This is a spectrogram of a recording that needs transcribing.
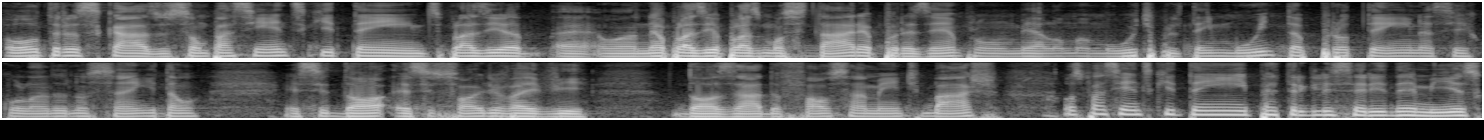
outros casos são pacientes que têm displasia, é, uma neoplasia plasmocitária, por exemplo, um mieloma múltiplo, tem muita proteína circulando no sangue, então esse, do, esse sódio vai vir dosado falsamente baixo. Os pacientes que têm hipertrigliceridemias,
